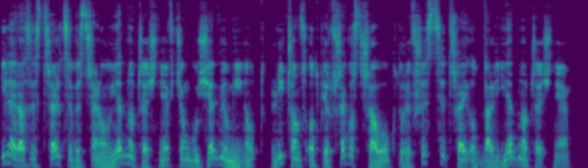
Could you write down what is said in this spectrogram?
Ile razy strzelcy wystrzelą jednocześnie w ciągu 7 minut, licząc od pierwszego strzału, który wszyscy trzej oddali jednocześnie?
